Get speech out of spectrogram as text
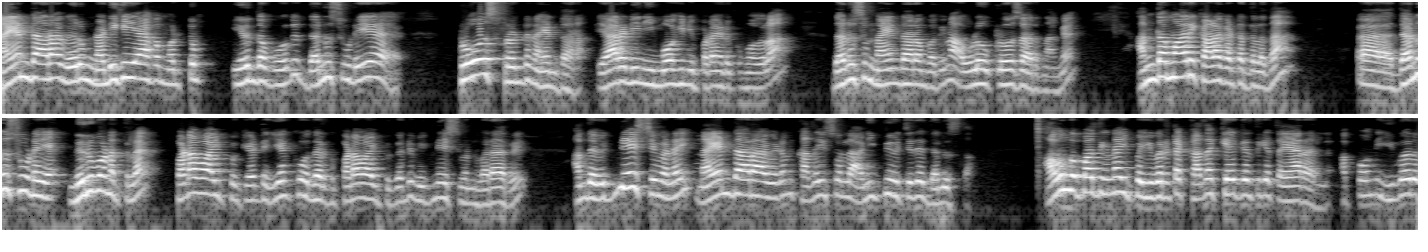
நயன்தாரா வெறும் நடிகையாக மட்டும் இருந்தபோது தனுஷுடைய க்ளோஸ் ஃப்ரெண்டு நயன்தாரா. யாரடி நீ மோகினி படம் எடுக்கும் போதெல்லாம் தனுஷும் நயன்தாரம் பார்த்திங்கன்னா அவ்வளோ க்ளோஸாக இருந்தாங்க. அந்த மாதிரி காலகட்டத்தில் தான் தனுஷுடைய நிறுவனத்தில் பட வாய்ப்பு கேட்டு இயக்குவதற்கு பட வாய்ப்பு கேட்டு விக்னேஸ்வன் வராரு. அந்த விக்னேஷ் சிவனை நயன்தாராவிடம் கதை சொல்ல அனுப்பி வச்சதே தனுஷ் தான். அவங்க பார்த்தீங்கன்னா இப்போ இவர்கிட்ட கதை கேட்கறதுக்கே தயாராக இல்லை. அப்போ வந்து இவர்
